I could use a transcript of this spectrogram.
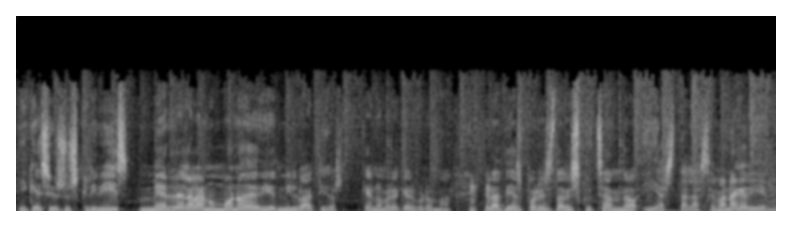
y que si os suscribís me regalan un mono de 10.000 vatios. Que nombre que es broma. Gracias por estar escuchando y hasta la semana que viene.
